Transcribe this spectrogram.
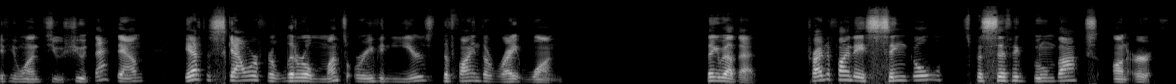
if you want to shoot that down, you have to scour for literal months or even years to find the right one. Think about that. Try to find a single specific boombox on Earth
